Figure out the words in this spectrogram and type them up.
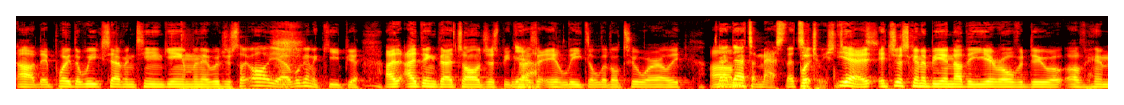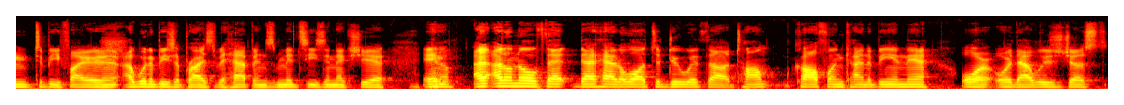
uh, they played the week 17 game, and they were just like, oh yeah, we're gonna keep you. I, I think that's all just because Yeah. it leaked a little too early. That- Um, that's a mess. That but situation. yeah, it- it's just going to be another year overdue of, of him to be fired, and I wouldn't be surprised if it happens mid-season next year. And. I, I don't know if that, that had a lot to do with uh, Tom Coughlin kind of being there, or or that was just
